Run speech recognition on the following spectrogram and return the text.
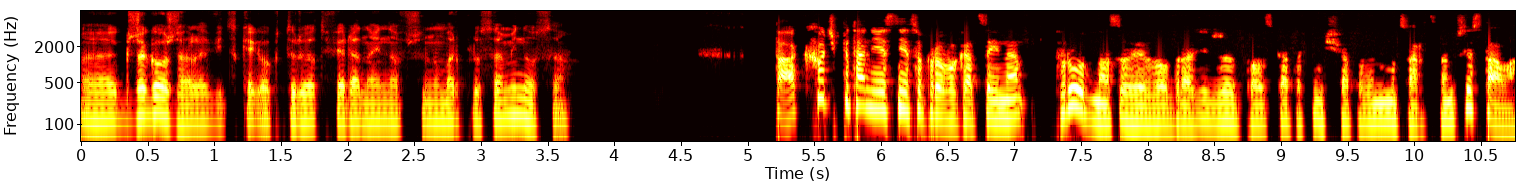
e, Grzegorza Lewickiego, który otwiera najnowszy numer plusa minusa. Tak, choć pytanie jest nieco prowokacyjne, trudno sobie wyobrazić, żeby Polska takim światowym mocarstwem się stała.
